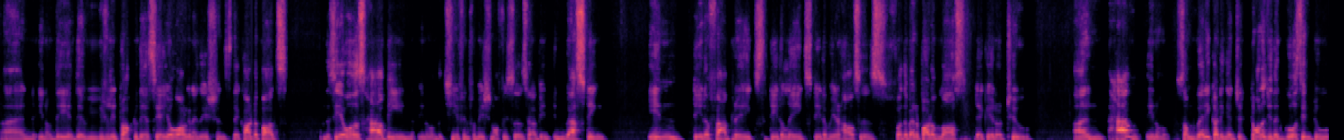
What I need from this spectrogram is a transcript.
And, you know, they, they usually talk to their CIO organizations, their counterparts, and the CIOs have been, you know, the chief information officers have been investing in data fabrics, data lakes, data warehouses for the better part of last decade or two, and have you know some very cutting edge technology that goes into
